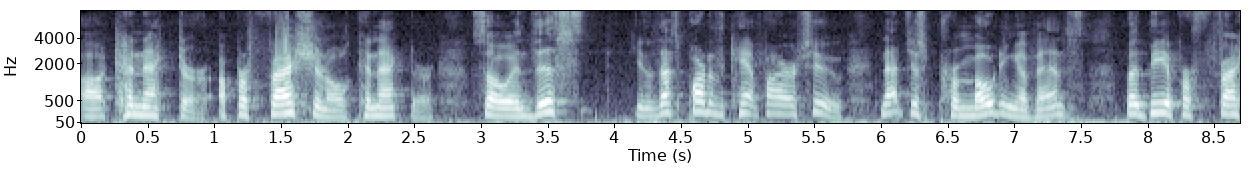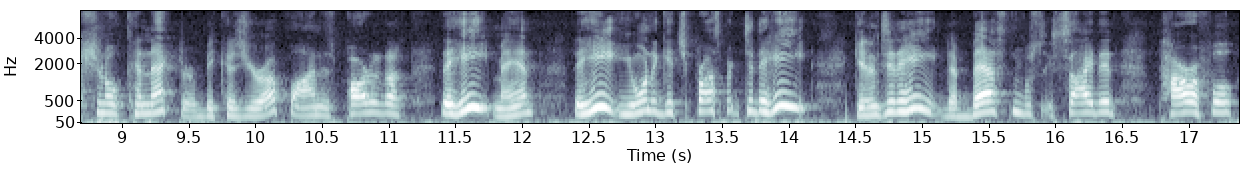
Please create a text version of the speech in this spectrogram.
uh, connector, a professional connector. So in this, you know, that's part of the campfire too. Not just promoting events, but be a professional connector because your upline is part of the, the heat, man. The heat. You want to get your prospect to the heat. Get into the heat. The best, most excited, powerful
